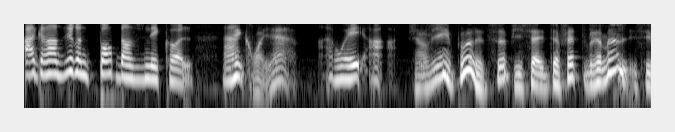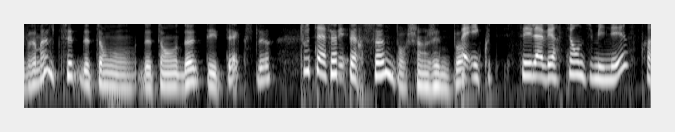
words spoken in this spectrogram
agrandir une porte dans une école. Hein? Incroyable. Ah Oui, ah, J'en reviens pas de ça. Puis ça t'a fait vraiment, c'est vraiment le titre de ton, de ton, d'un de tes textes là. tout à Sept fait. personnes pour changer une porte. Ben, écoute, c'est la version du ministre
